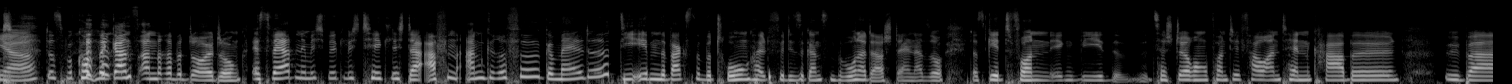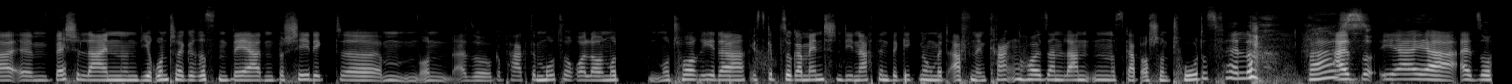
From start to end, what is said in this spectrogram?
Ja. Das bekommt eine ganz andere Bedeutung. Es werden nämlich wirklich täglich da Affenangriffe gemeldet, die eben eine wachsende Bedrohung halt für diese ganzen Bewohner darstellen. Also das geht von irgendwie Zerstörung von TV-Antennenkabeln über ähm, Wäscheleinen, die runtergerissen werden, beschädigte ähm, und also geparkte Motorroller und Mot Motorräder. Es gibt sogar Menschen, die nach den Begegnungen mit Affen in Krankenhäusern landen. Es gab auch schon Todesfälle. Was? Also, ja, ja. Also,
